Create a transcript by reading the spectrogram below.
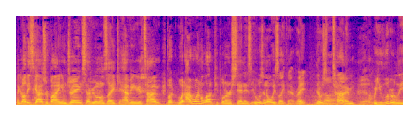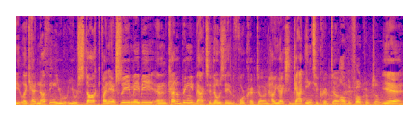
Like all these guys were buying him drinks, everyone was like having a good time. But what I want a lot of people to understand is it wasn't always like that, right? There was a time Yeah. where you literally like had nothing, you you were stuck financially maybe, and then kind of bring me back to those days before crypto and how you actually got into crypto. Oh, before crypto. Yeah.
